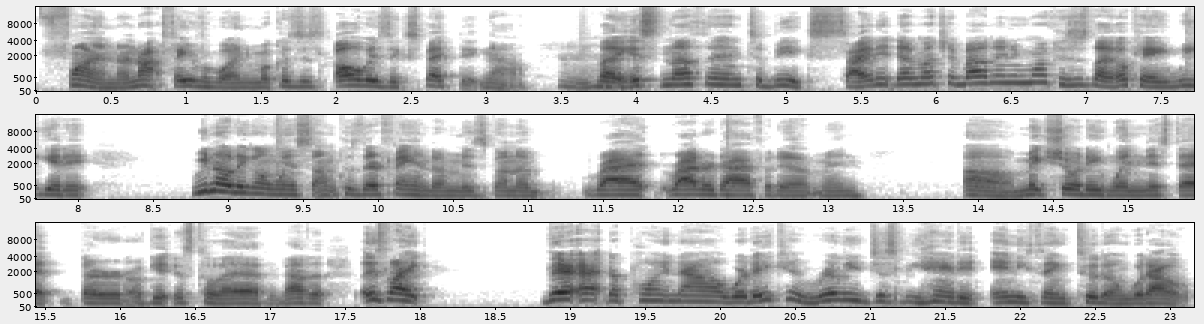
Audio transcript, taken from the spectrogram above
fun or not favorable anymore because it's always expected now. Mm-hmm. Like it's nothing to be excited that much about anymore because it's like okay, we get it. We know they're gonna win something because their fandom is gonna ride ride or die for them and uh, make sure they win this, that, third, or get this collab and that. It's like they're at the point now where they can really just be handed anything to them without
